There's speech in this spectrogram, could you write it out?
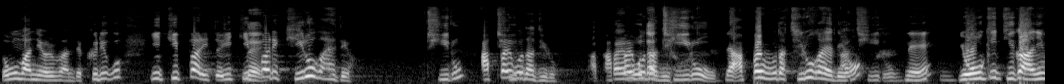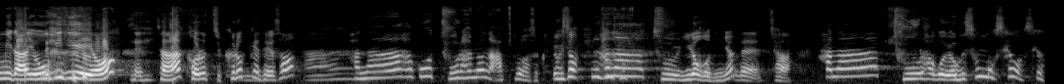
너무 많이 열면 안 돼. 그리고 이 뒷발 있죠. 이 뒷발이 뒤로 가야 돼요. 뒤로? 앞발보다 뒤로. 앞발보다 앞발보다 뒤로. 네, 앞발보다 뒤로 가야 돼요. 아, 뒤로. 네, 음. 여기 뒤가 아닙니다. 여기 뒤에요. 네. 자, 그렇지. 그렇게 돼서 아. 하나 하고 둘 하면 앞으로 가서 여기서 하나 둘 이러거든요. 네. 자, 하나, 둘 하고 여기 손목 세워, 세워.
